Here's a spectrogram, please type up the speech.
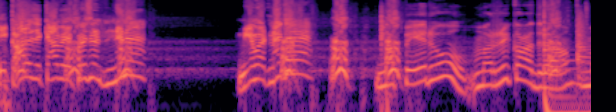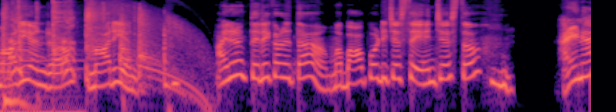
ఈ కాలేజీ కాబోయే ప్రెసిడెంట్ నేనే? నీ వాటి నాకే? నా పేరు మర్రి కాదురా మారియన్ రా మారియన్. అయినా నాకు తెలియక అడుగుతా మా బావ పోటీ చేస్తే ఏం చేస్తావు? అయినా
